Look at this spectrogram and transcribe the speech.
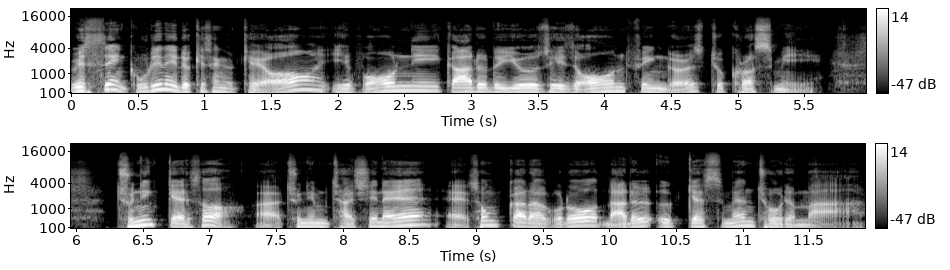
We think 우리는 이렇게 생각해요. If only God would use his own fingers to cross me. 주님께서 아, 주님 자신의 에, 손가락으로 나를 으깼으면 좋으련만.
